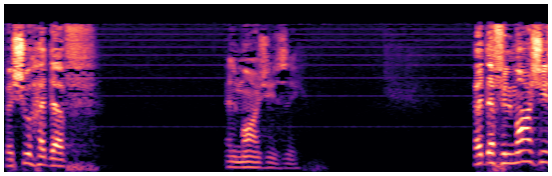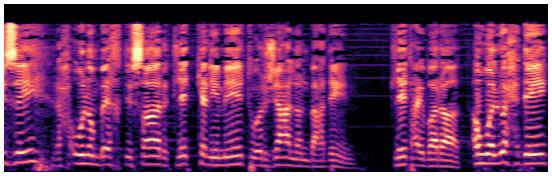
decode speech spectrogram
فشو هدف المعجزة؟ هدف المعجزة رح أقولهم باختصار ثلاث كلمات وأرجع لهم بعدين. ثلاث عبارات. أول وحدة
